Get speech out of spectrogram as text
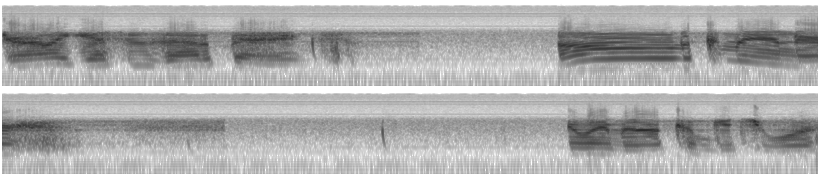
Charlie, guess who's out of bags? Oh, the commander. Here, wait a minute. I'll come get you one.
